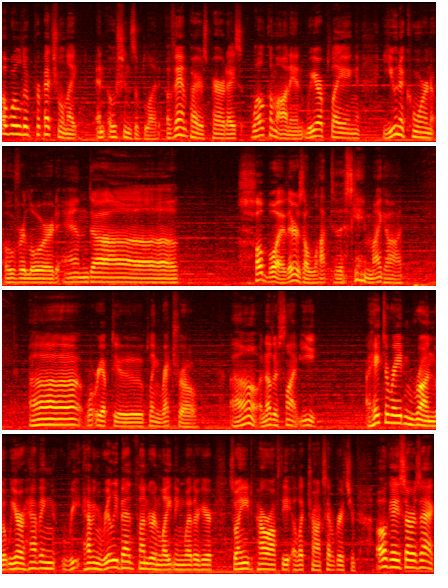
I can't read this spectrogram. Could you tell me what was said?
a world of perpetual night and oceans of blood, a vampire's paradise. Welcome on in. We are playing Unicorn Overlord, and, uh... Oh boy, there's a lot to this game, my god. Uh, what were you up to? Playing retro. Oh, another slime. E. I hate to raid and run, but we are having re having really bad thunder and lightning weather here, so I need to power off the electronics. Have a great stream. Okay, Sarzak,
